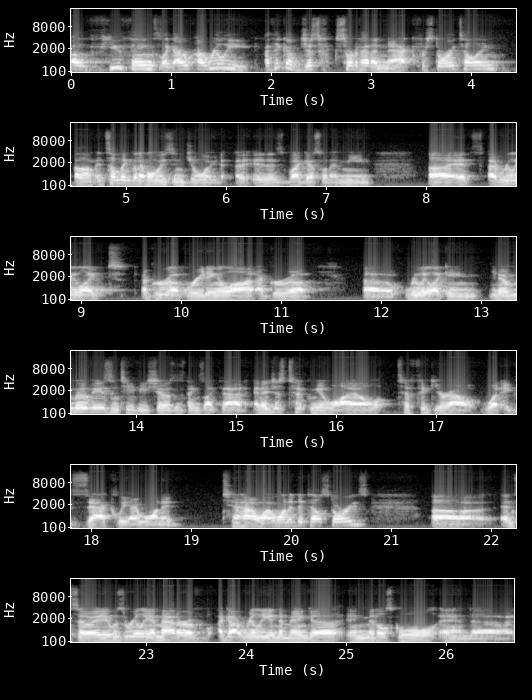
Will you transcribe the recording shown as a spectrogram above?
a few things. Like I, I really, I think I've just sort of had a knack for storytelling. Um, it's something that I've always enjoyed. Uh, is I guess what I mean. Uh, it's I really liked. I grew up reading a lot. I grew up uh, really liking you know movies and TV shows and things like that. And it just took me a while to figure out what exactly I wanted to how I wanted to tell stories. Uh, and so it was really a matter of I got really into manga in middle school, and uh,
